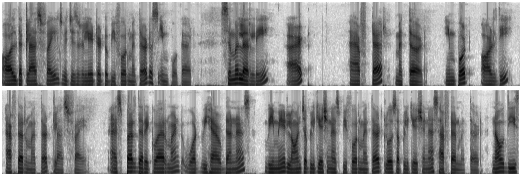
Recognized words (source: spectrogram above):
All the class files which is related to before method is imported. Similarly at after method import all the after method class file. As per the requirement what we have done is we made launch application as before method close application as after method. Now these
